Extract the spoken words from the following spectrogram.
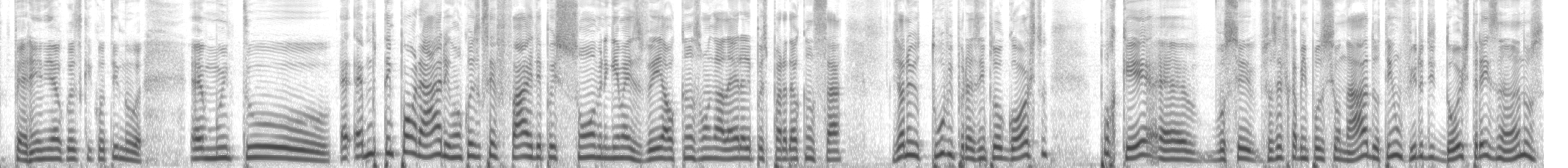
Perene é uma coisa que continua. É muito. É, é muito temporário, uma coisa que você faz, depois some, ninguém mais vê, alcança uma galera, depois para de alcançar. Já no YouTube, por exemplo, eu gosto porque é, você, se você ficar bem posicionado, tem um vídeo de dois, três anos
